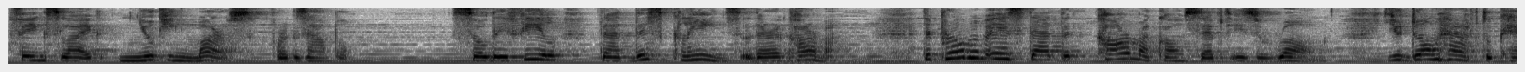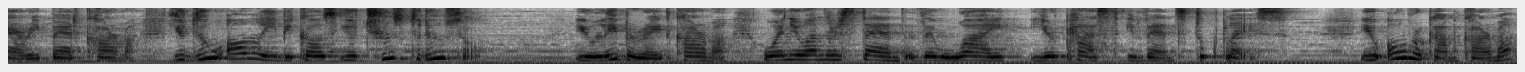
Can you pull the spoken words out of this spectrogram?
things like nuking Mars, for example. So they feel that this cleans their karma. The problem is that the karma concept is wrong. You don't have to carry bad karma. You do only because you choose to do so. You liberate karma when you understand the why your past events took place. You overcome karma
